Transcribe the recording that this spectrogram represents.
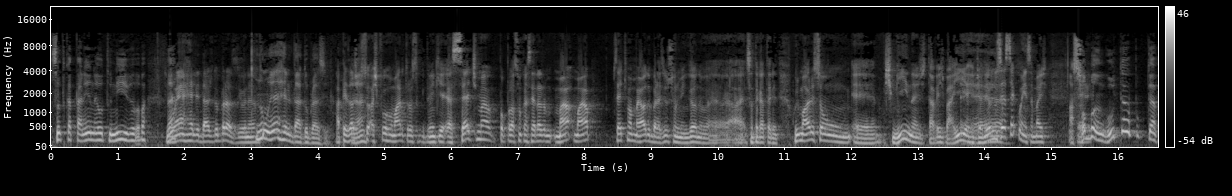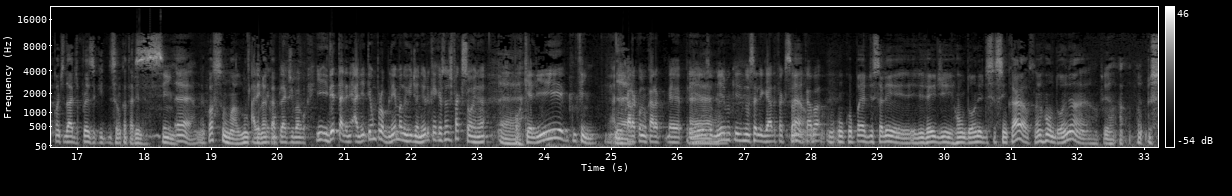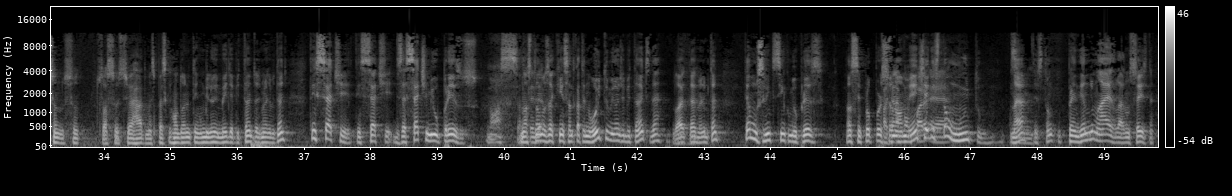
Santa Catarina é outro nível. Blá, blá, né? Não é a realidade do Brasil, né? Não é a realidade do Brasil. Apesar né? de que acho que o Romário trouxe aqui também, que é a sétima população carcerária maior, maior sétima maior do Brasil, se eu não me engano, é Santa Catarina. Os maiores são é, Minas, talvez Bahia, é. Rio de Janeiro, não sei a sequência, mas. A Sobangu é... tem, tem a quantidade de presos aqui de Santa Catarina. Sim. É, um negócio maluco, ali né? Tem complexo de Bangu. E, e, detalhe, ali tem um problema no Rio de Janeiro que é a questão de facções, né? É. Porque ali, enfim, ali o é. cara, quando o cara é preso, é. mesmo que não seja ligado à facção, acaba. Um, um, companheiro disse ali, ele veio de Rondônia e disse assim, cara, em Rondônia, isso, isso só se eu estiver errado, mas parece que Rondônia tem um milhão e meio de habitantes, dois milhões de habitantes, tem, sete, tem sete, 17 mil presos. Nossa. Nós estamos aqui em Santa Catarina, 8 milhões de habitantes, né? 10 milhões de habitantes, temos 25 mil presos. Então, assim, proporcionalmente, compara, eles é... estão muito, né? Sim. Eles estão prendendo demais lá, não sei, né?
